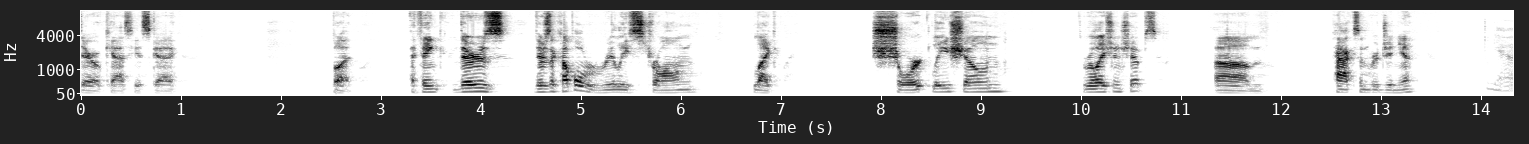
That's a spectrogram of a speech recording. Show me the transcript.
Darrow Cassius guy, but I think there's there's a couple really strong, like shortly shown relationships. Um, Pax and Virginia. Yeah.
